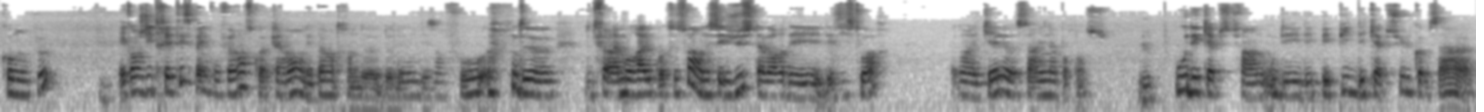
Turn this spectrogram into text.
comme on peut. Et quand je dis traiter, c'est pas une conférence, quoi. Clairement, on n'est pas en train de, de, donner des infos, de, de faire la morale ou quoi que ce soit. On essaie juste d'avoir des, des histoires dans lesquelles ça a une importance. Mm. Ou des capsules, enfin, ou des, des pépites, des capsules comme ça,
